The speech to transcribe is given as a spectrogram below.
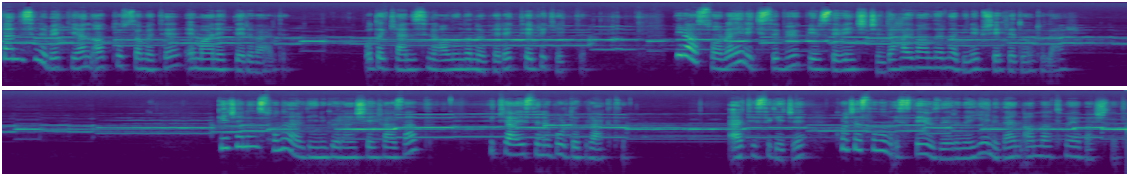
kendisini bekleyen Attos Samet'e emanetleri verdi. O da kendisini alnından öperek tebrik etti. Biraz sonra her ikisi büyük bir sevinç içinde hayvanlarına binip şehre döndüler. Gecenin sona erdiğini gören Şehrazat hikayesini burada bıraktı. Ertesi gece kocasının isteği üzerine yeniden anlatmaya başladı.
